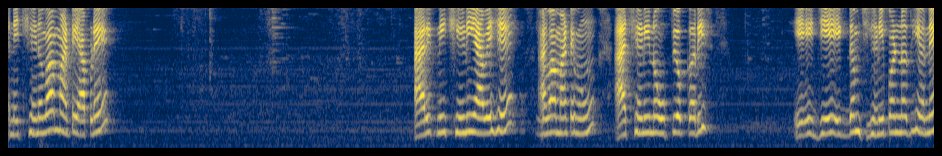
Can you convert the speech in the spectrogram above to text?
અને છીણવા માટે આપણે આ રીતની છીણી આવે છે. આવા માટે હું આ છીણીનો ઉપયોગ કરીશ. એ જે એકદમ ઝીણી પણ નથી અને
